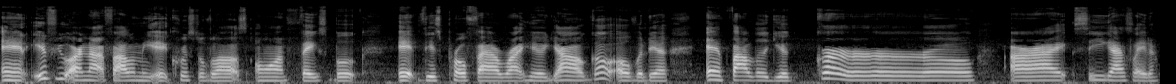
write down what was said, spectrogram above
And if you are not following me at Crystal Vlogs on Facebook at this profile right here, y'all go over there and follow your girl. All right. See you guys later.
